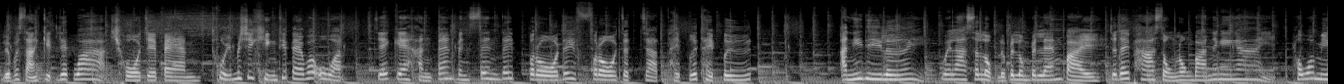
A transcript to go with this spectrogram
หรือภาษาอังกฤษเรียกว่าโชเจแปน ถุยไม่ใช่ขิงที่แปลว่าอวด เจ๊แกหั่นแป้งเป็นเส้นได้โปรได้โฟรจัดจัดๆไถปื้ดไถปื้ดอันนี้ดีเลย เวลาสลบหรือเป็นลมเป็นแรงไป จะได้พาส่งโรงพยาบาลได้ง่าย ๆ เพราะว่ามี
